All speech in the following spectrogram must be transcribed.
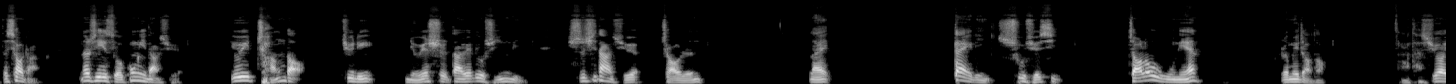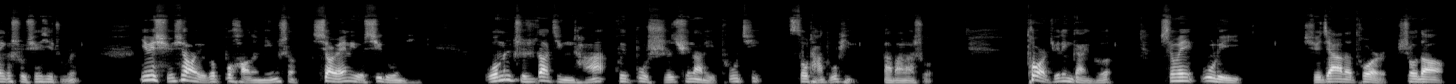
的校长。那是一所公立大学。由于长岛距离纽约市大约六十英里，石溪大学找人来带领数学系，找了五年仍没找到啊。他需要一个数学系主任，因为学校有个不好的名声，校园里有吸毒问题。我们只知道警察会不时去那里突击。搜查毒品，芭芭拉说：“托尔决定改革。身为物理学家的托尔受到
